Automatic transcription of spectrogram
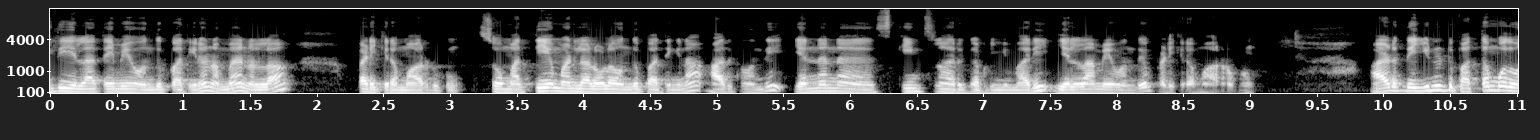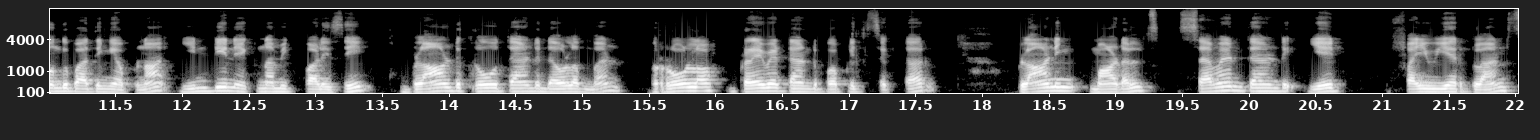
இது எல்லாத்தையுமே வந்து பார்த்திங்கன்னா நம்ம நல்லா படிக்கிற மாதிரி இருக்கும். ஸோ மத்திய மாநில அளவில் வந்து பார்த்திங்கன்னா அதுக்கு வந்து என்னென்ன ஸ்கீம்ஸ்லாம் இருக்குது அப்படிங்கிற மாதிரி எல்லாமே வந்து படிக்கிற மாதிரி இருக்கும். அடுத்த யூனிட் பத்தொம்போது வந்து பார்த்தீங்க அப்படின்னா Indian economic policy plan growth and development role of private and public sector planning models seventh and eight five year plans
